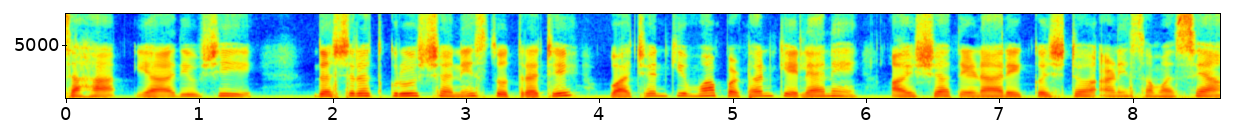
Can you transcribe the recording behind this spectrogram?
सहा. या दिवशी दशरथकृत शनी स्तोत्राचे वाचन किंवा पठन केल्याने आयुष्यात येणारे कष्ट आणि समस्या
